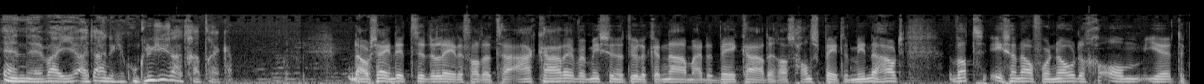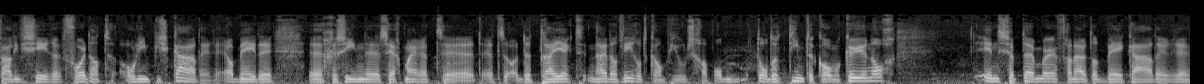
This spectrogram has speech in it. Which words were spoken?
En uh, waar je uiteindelijk je conclusies uit gaat trekken. Nou zijn dit de leden van het A-kader. We missen natuurlijk een naam uit het B-kader als Hans-Peter Minderhout. Wat is er nou voor nodig om je te kwalificeren voor dat Olympisch kader? Mede uh, gezien uh, zeg maar het, het, het, het traject naar dat wereldkampioenschap. Om tot een team te komen kun je nog in september vanuit dat B-kader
